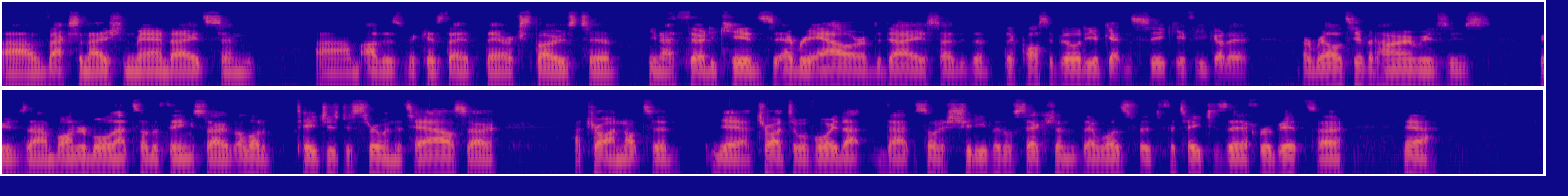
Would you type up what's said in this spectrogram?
uh, vaccination mandates, and um, others because they they're exposed to you know thirty kids every hour of the day. So the the possibility of getting sick if you've got a, a relative at home who's who's, who's um, vulnerable, that sort of thing. So a lot of teachers just threw in the towel. So I try not to yeah, tried to avoid that that sort of shitty little section there was for for teachers there for a bit. So yeah,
